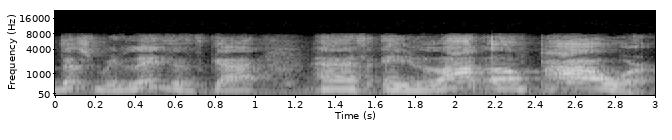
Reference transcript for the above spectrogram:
this religious guy has a lot of power.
